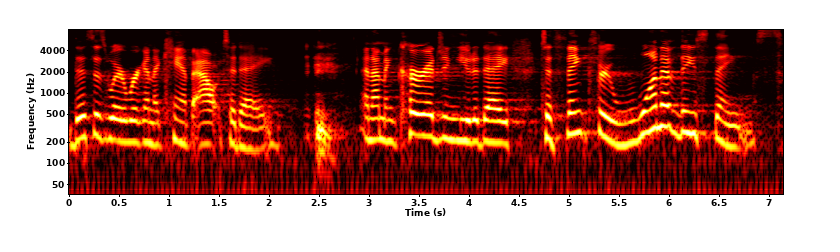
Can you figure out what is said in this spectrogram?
This is where we're going to camp out today. and I'm encouraging you today to think through one of these things,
